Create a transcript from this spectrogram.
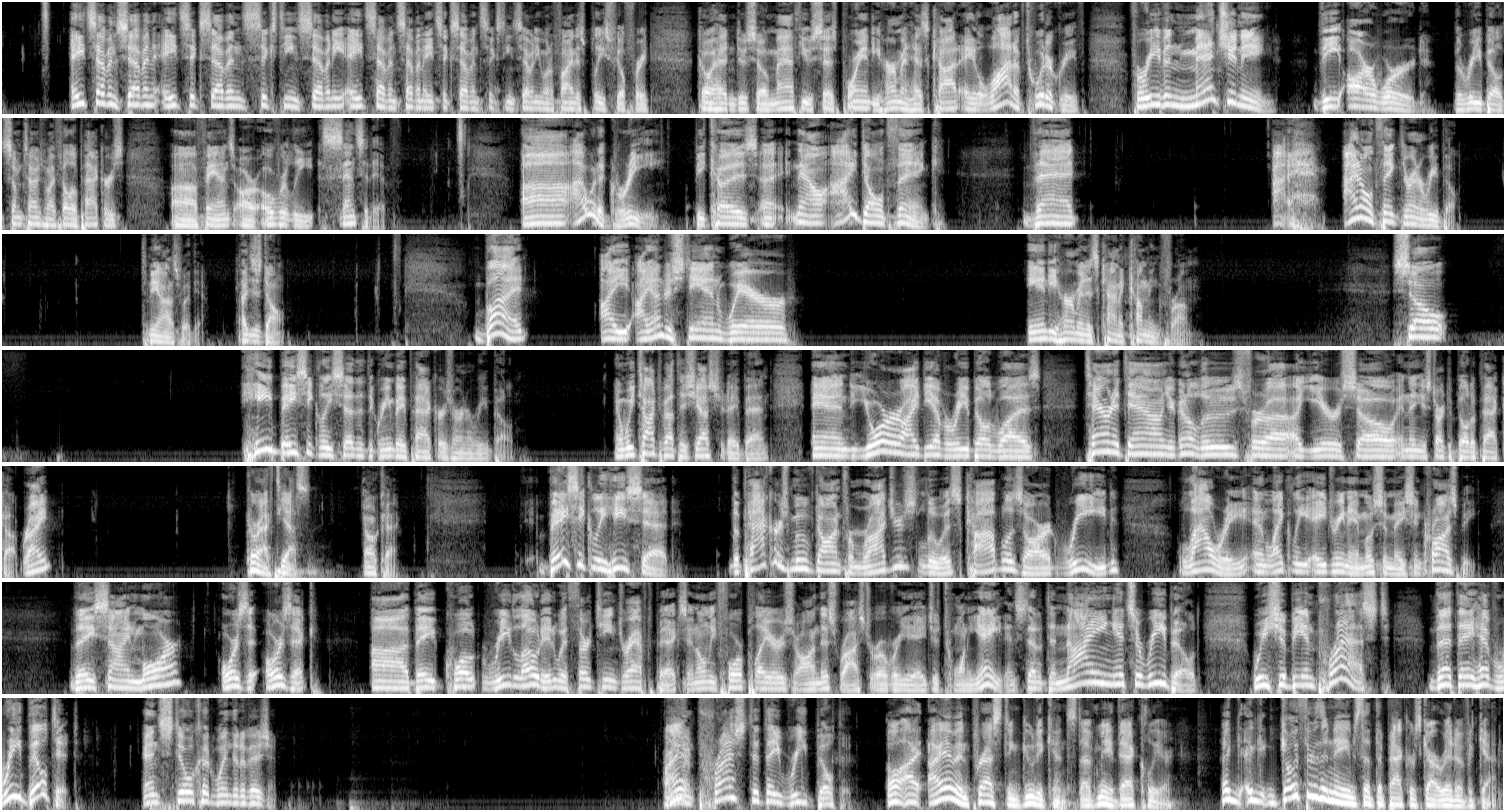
877 867 1670. 877 867 1670. You want to find us, please feel free. Go ahead and do so. Matthew says poor Andy Herman has caught a lot of Twitter grief for even mentioning the R word, the rebuild. Sometimes my fellow Packers uh, fans are overly sensitive. Uh, I would agree because uh, now I don't think that I I don't think they're in a rebuild. To be honest with you, I just don't. But I I understand where Andy Herman is kind of coming from. So he basically said that the Green Bay Packers are in a rebuild. And we talked about this yesterday, Ben. And your idea of a rebuild was tearing it down, you're going to lose for a, a, year or so, and then you start to build it back up, right? Correct, yes. Okay. Basically, he said the Packers moved on from Rodgers, Lewis, Cobb, Lazard, Reed, Lowry, and likely Adrian Amos and Mason Crosby. They signed Moore, Orzik, Orzik uh, they, quote, reloaded with 13 draft picks and only four players on this roster over the age of 28. Instead of denying it's a rebuild, we should be impressed that they have rebuilt it and still could win the division. Are I, you impressed that they rebuilt it? Oh, I, I am impressed in Gutekunst. I've made that clear. Go through the names that the Packers got rid of again.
